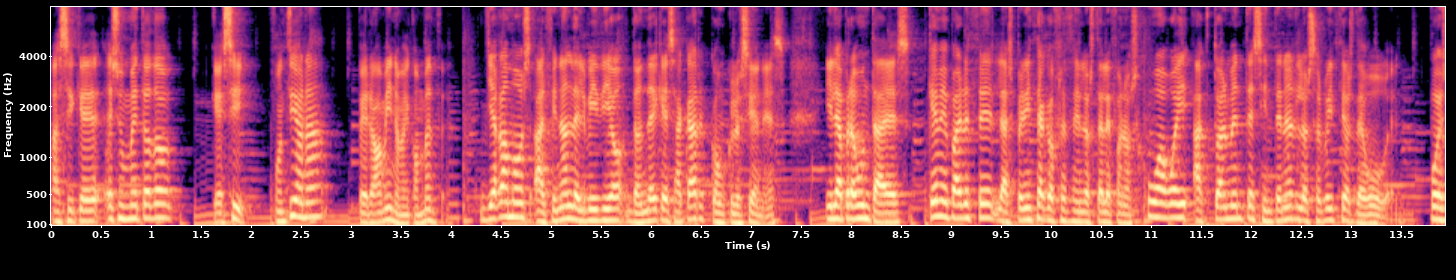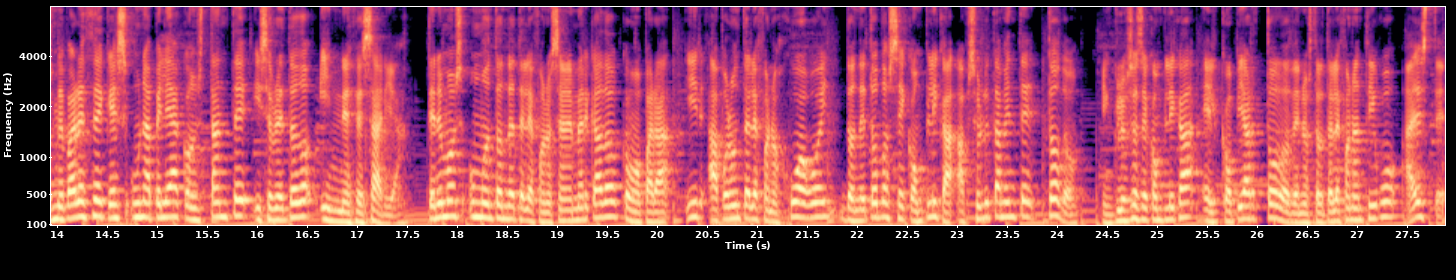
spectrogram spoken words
Así que es un método que sí, funciona, pero a mí no me convence. Llegamos al final del vídeo donde hay que sacar conclusiones. Y la pregunta es, ¿qué me parece la experiencia que ofrecen los teléfonos Huawei actualmente sin tener los servicios de Google? Pues me parece que es una pelea constante y sobre todo innecesaria. Tenemos un montón de teléfonos en el mercado como para ir a por un teléfono Huawei donde todo se complica, absolutamente todo. Incluso se complica el copiar todo de nuestro teléfono antiguo a este.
